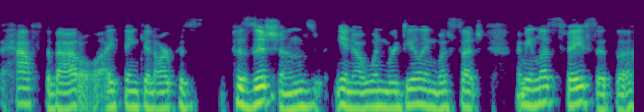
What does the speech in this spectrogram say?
half the battle i think in our pos- positions you know when we're dealing with such i mean let's face it the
